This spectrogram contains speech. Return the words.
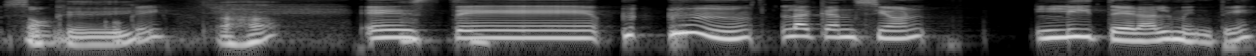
song, Ok. ¿ok? Ajá. Este, la canción literalmente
